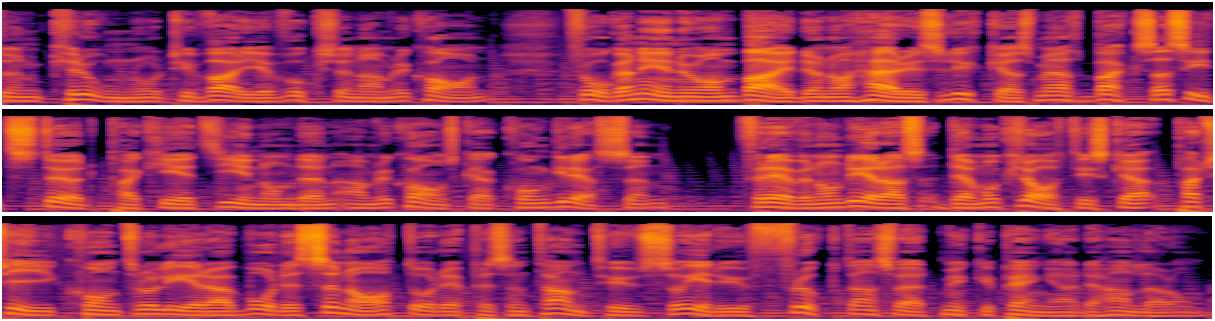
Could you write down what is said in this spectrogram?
000 kronor till varje vuxen amerikan. Frågan är nu om Biden och Harris lyckas med att baxa sitt stödpaket genom den amerikanska kongressen. För även om deras demokratiska parti kontrollerar både senat och representanthus så är det ju fruktansvärt mycket pengar det handlar om.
